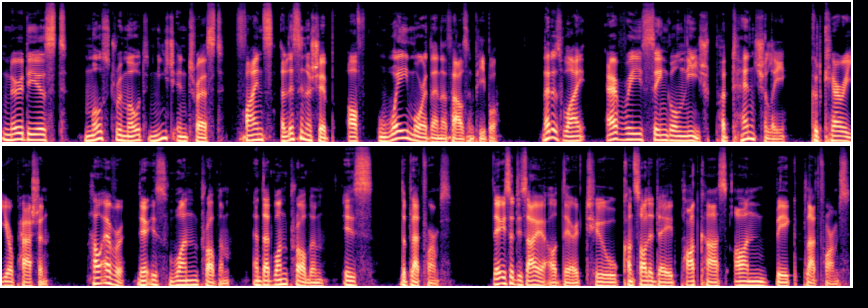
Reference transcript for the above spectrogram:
nerdiest, most remote niche interest finds a listenership of way more than a thousand people. That is why every single niche potentially could carry your passion. However, there is one problem, and that one problem is the platforms. There is a desire out there to consolidate podcasts on big platforms.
